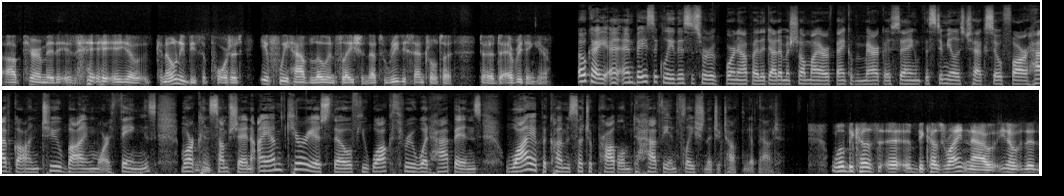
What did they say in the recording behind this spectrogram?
uh, pyramid is you know can only be supported if we have low inflation. That's really central to, to, to everything here. Okay, and, and, basically, this is sort of borne out by the data. Michelle Meyer of Bank of America is saying the stimulus checks so far have gone to buying more things, more mm-hmm. consumption. I am curious, though, if you walk through what happens, why it becomes such a problem to have the inflation that you're talking about. Well, because uh, because right now, you know, the,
